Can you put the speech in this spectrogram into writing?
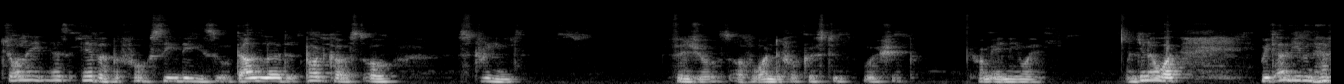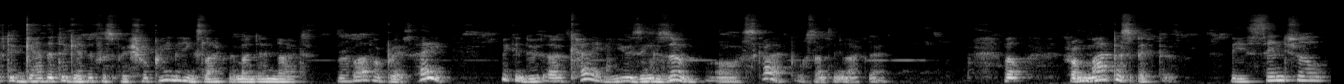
jolly as ever before CDs or downloaded podcasts or streamed visuals of wonderful Christian worship from anywhere. And you know what? We don't even have to gather together for special pre-meetings like the Monday night revival press. Hey, we can do it okay using Zoom or Skype or something like that. Well, from my perspective, the essential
